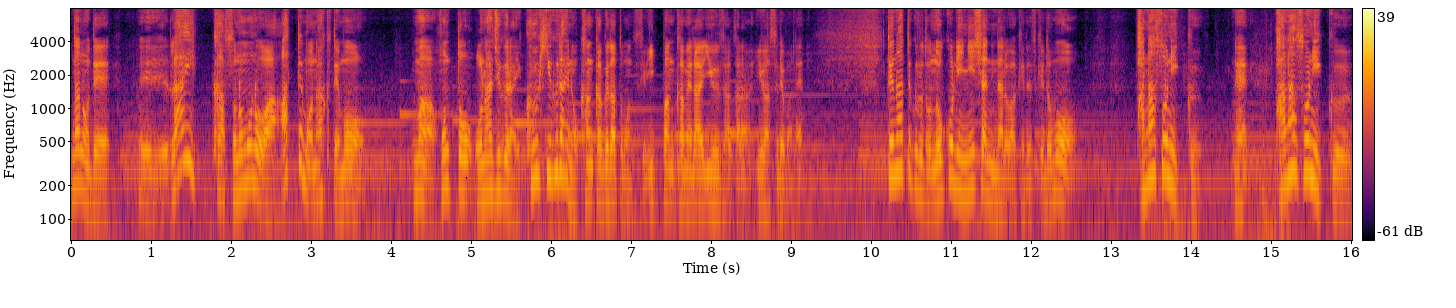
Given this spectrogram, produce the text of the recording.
なので、えー、ライカそのものはあってもなくても、まあ本当同じぐらい、空気ぐらいの感覚だと思うんですよ。一般カメラユーザーから言わせればね。ってなってくると残り2社になるわけですけども、パナソニック、ね、パナソニック、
